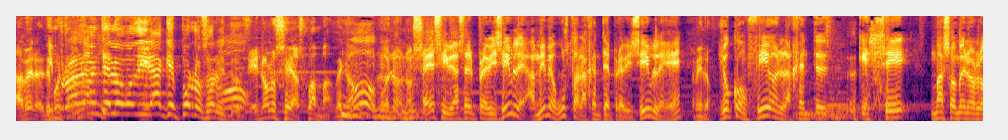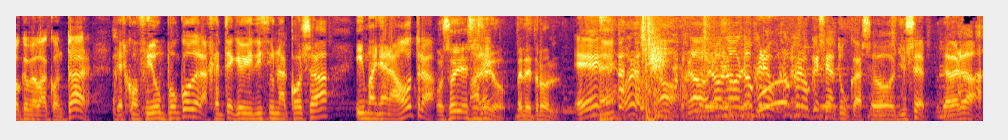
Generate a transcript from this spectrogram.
A ver, a ver, Y probablemente luego dirá que es por los árbitros. Que no lo seas, Juanma. venga. No, bueno, no sé si voy a ser previsible. A mí me gusta la gente previsible, ¿eh? A mí no. Yo confío en la gente que sé más o menos lo que me va a contar. Desconfío un poco de la gente que hoy dice una cosa y mañana otra. Pues oye, ese ¿vale? yo, Beletrol. ¿Eh? Bueno, no, no, no, no, no creo, no creo que sea tu caso, Josep, de verdad.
